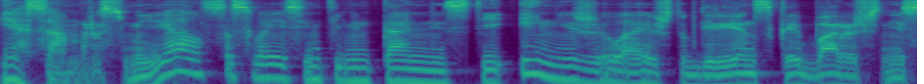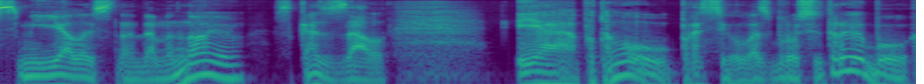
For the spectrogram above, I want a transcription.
Я сам рассмеялся своей сентиментальности и, не желая, чтобы деревенская барышня смеялась надо мною, сказал, «Я потому просил вас бросить рыбу,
